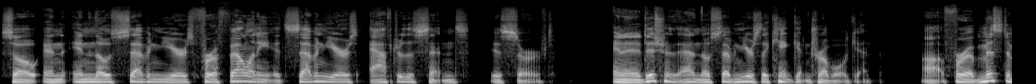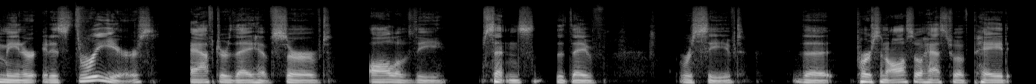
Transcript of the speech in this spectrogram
So, and in those seven years, for a felony, it's seven years after the sentence is served. And in addition to that, in those seven years, they can't get in trouble again. Uh, for a misdemeanor, it is three years after they have served all of the sentence that they've received. The person also has to have paid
